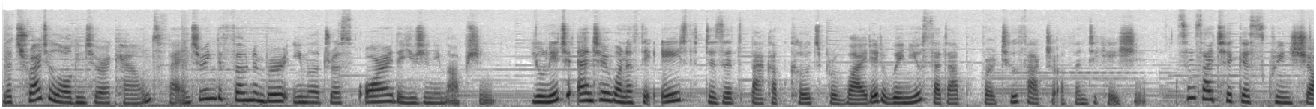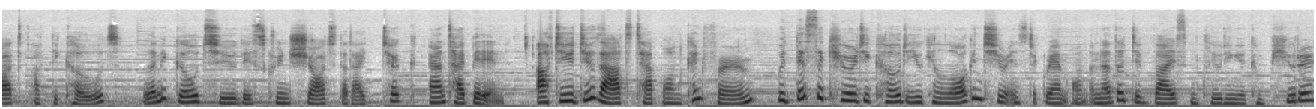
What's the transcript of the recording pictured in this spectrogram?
Let's try to log into our account by entering the phone number, email address or the username option. You'll need to enter one of the 8-digit backup codes provided when you set up for two-factor authentication. Since I took a screenshot of the codes, let me go to the screenshot that I took and type it in. After you do that, tap on confirm. With this security code, you can log into your Instagram on another device, including your computer,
